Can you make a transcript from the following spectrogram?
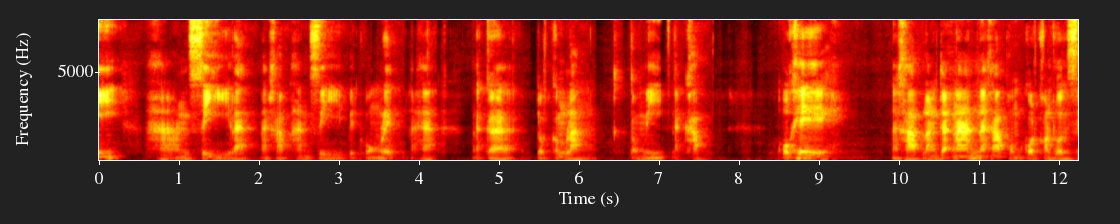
นี้หาร 4 แล้วนะครับ หาร 4 ปิดวงเล็บนะฮะแล้วก็ยกกำลังตรงนี้นะครับ โอเค นะครับ หลังจากนั้นนะครับผมกด Ctrl C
